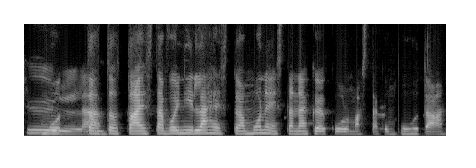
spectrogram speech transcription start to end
Kyllä. mutta tota, sitä voi niin lähestyä monesta näkökulmasta, kun puhutaan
